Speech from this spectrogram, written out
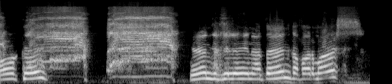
Okay. Ngayon, gigilihin natin, ka-farmers.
